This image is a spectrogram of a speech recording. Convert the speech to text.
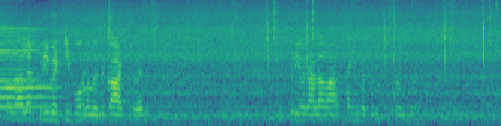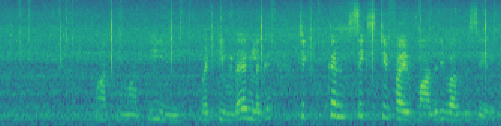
இப்போதால இப்படி வெட்டி காட்டுறது. இப்படி ஒரு அளவா கையில் பிடிச்சி கொண்டு மாற்றி மாற்றி வெட்டி விட எங்களுக்கு சிக்கன் சிக்ஸ்டி ஃபைவ் மாதிரி வந்து சேரும்.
